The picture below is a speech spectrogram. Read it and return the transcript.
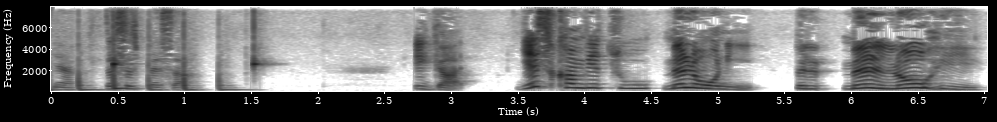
Ja, das ist besser. Egal. Jetzt kommen wir zu Meloni. Bel Melohi.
